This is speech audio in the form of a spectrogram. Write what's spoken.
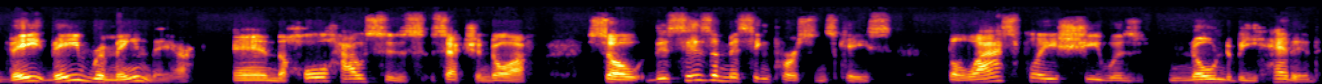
they they remain there and the whole house is sectioned off. So this is a missing persons case. The last place she was known to be headed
